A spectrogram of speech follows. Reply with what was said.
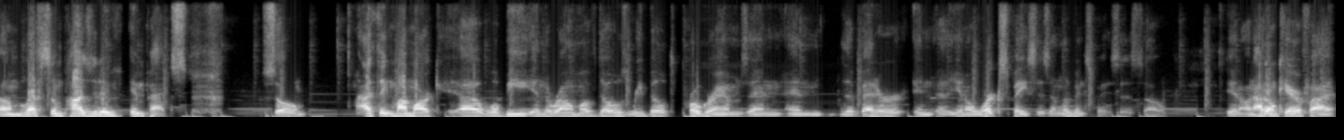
um, left some positive impacts. So I think my mark uh, will be in the realm of those rebuilt programs and and the better in uh, you know workspaces and living spaces. So you know, and I don't care if I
